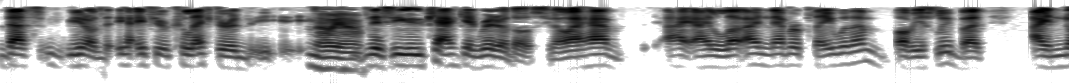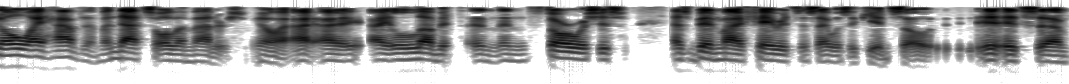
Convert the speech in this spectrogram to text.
that's you know if you're a collector, the- Oh, yeah. this you can't get rid of those. You know I have I I, lo- I never play with them obviously, but I know I have them, and that's all that matters. You know, I I, I love it, and, and Star Wars just has been my favorite since I was a kid. So it, it's um,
